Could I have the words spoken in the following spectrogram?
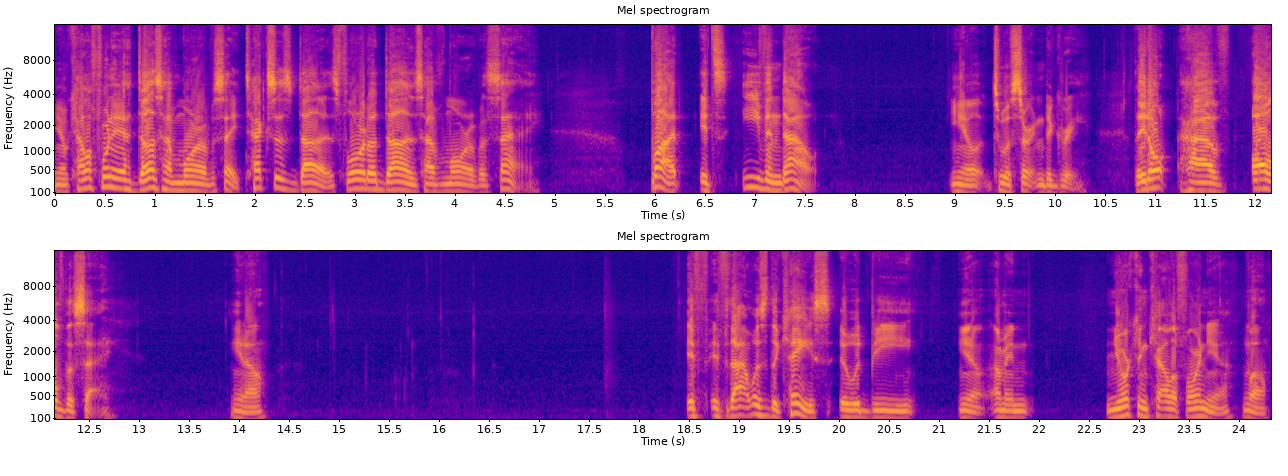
You know, California does have more of a say. Texas does. Florida does have more of a say. But it's evened out, you know, to a certain degree. They don't have all the say, you know. If if that was the case, it would be, you know, I mean, New York and California, well,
